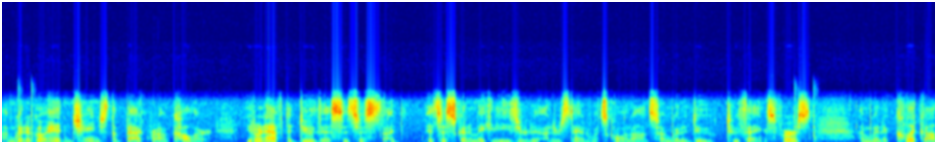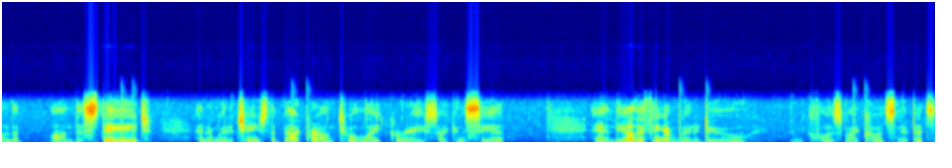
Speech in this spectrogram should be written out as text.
I'm going to go ahead and change the background color. You don't have to do this. It's just I it's just going to make it easier to understand what's going on. So I'm going to do two things. First, I'm going to click on the on the stage and I'm going to change the background to a light gray so I can see it. And the other thing I'm going to do, let me close my code snippets,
